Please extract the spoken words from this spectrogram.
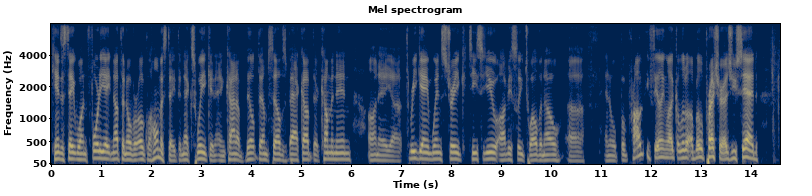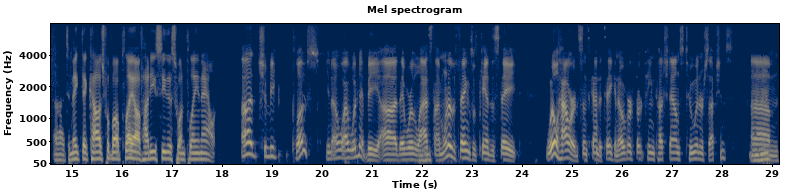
Kansas State won 48 nothing over Oklahoma State the next week and, and kind of built themselves back up. They're coming in on a uh, three game win streak. TCU obviously 12 and 0. Uh, and will probably be feeling like a little a little pressure, as you said, uh, to make the college football playoff. How do you see this one playing out? Uh, it should be close. You know, why wouldn't it be? Uh, they were the mm-hmm. last mm-hmm. time. One of the things with Kansas State, Will Howard, since kind of taken over, 13 touchdowns, two interceptions. Mm-hmm. Um,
